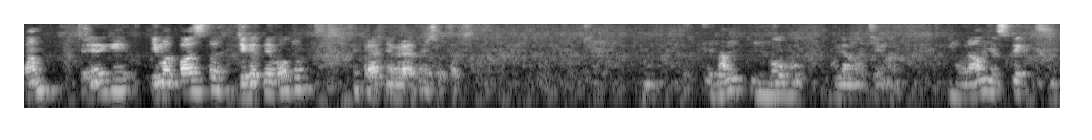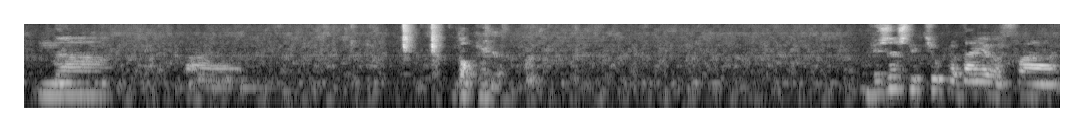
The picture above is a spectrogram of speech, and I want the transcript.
Там тренери ги имат базата, дигат нивото и правят невероятни резултати. една много голяма тема. Моралният аспект на а, допинга. Виждаш ли ти оправдание в а,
